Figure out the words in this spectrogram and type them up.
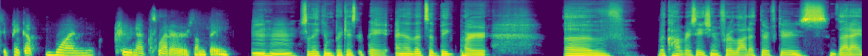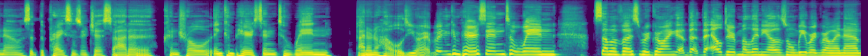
to pick up one crew neck sweater or something. Mm-hmm. So they can participate. I know that's a big part of the conversation for a lot of thrifters that I know is that the prices are just out of control in comparison to when I don't know how old you are, but in comparison to when some of us were growing the, the elder millennials when we were growing up,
